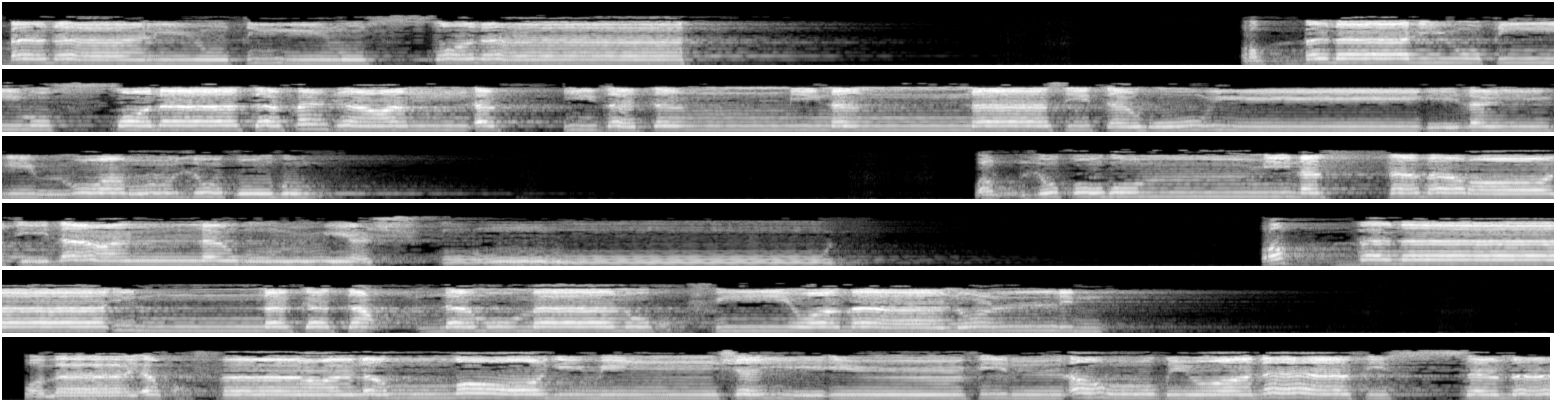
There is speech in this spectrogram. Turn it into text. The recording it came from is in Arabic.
ربنا ليقيموا الصلاة. ربنا ليقيموا الصلاة فاجعل أفئدة من الناس تهوي وارزقهم من الثمرات لعلهم يشكرون. ربنا إنك تعلم ما نخفي وما نعلن وما يخفى على الله من شيء في الأرض ولا في السماء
